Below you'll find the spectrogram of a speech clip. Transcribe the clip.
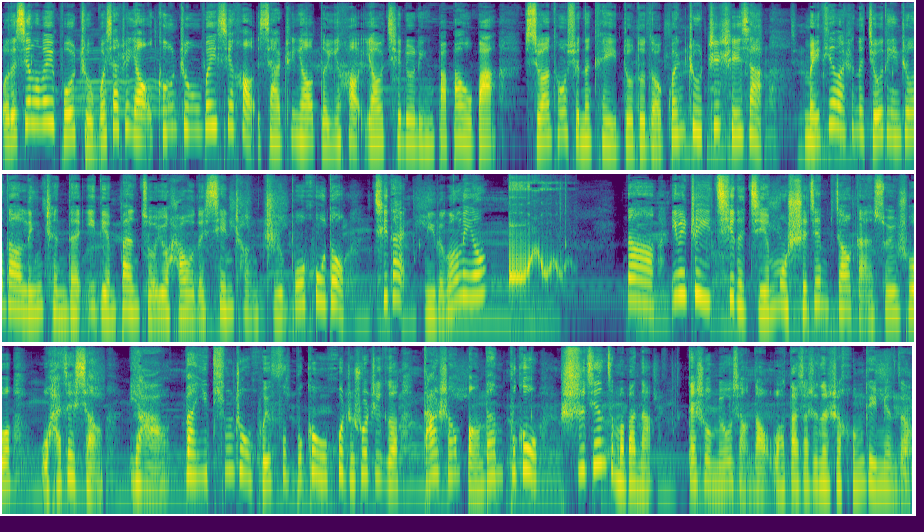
我的新浪微博主播夏春瑶，公众微信号夏春瑶，抖音号幺七六零八八五八，喜欢同学呢可以多多的关注支持一下。每天晚上的九点钟到凌晨的一点半左右，还有我的现场直播互动，期待你的光临哦。那因为这一期的节目时间比较赶，所以说我还在想呀，万一听众回复不够，或者说这个打赏榜单不够，时间怎么办呢？但是我没有想到，哇，大家真的是很给面子啊，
